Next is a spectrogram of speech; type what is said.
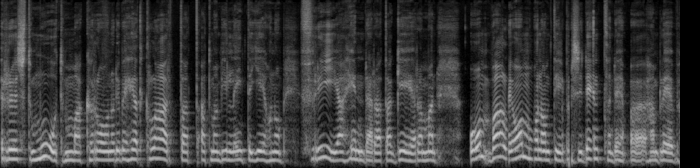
röst mot Macron och det var helt klart att, att man ville inte ge honom fria händer att agera. Man om, valde om honom till president. Det, uh, han blev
